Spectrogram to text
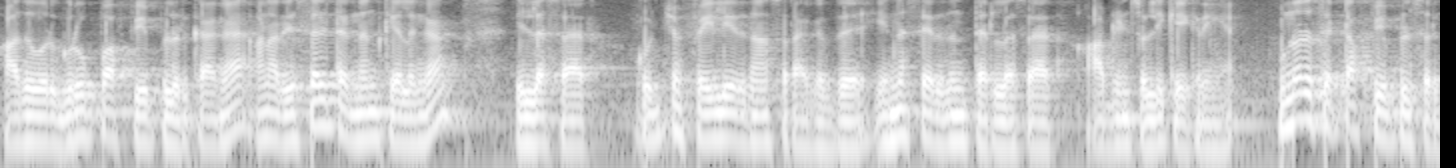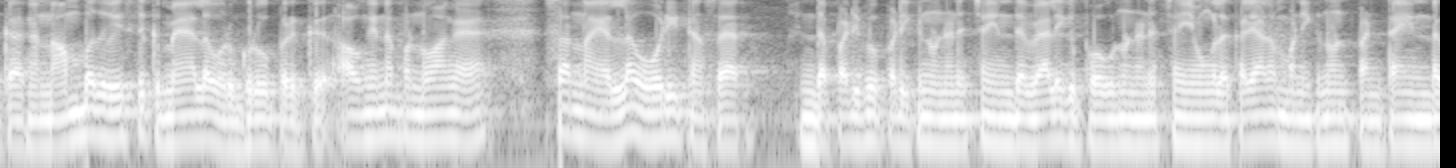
அது ஒரு குரூப் ஆஃப் பீப்புள் இருக்காங்க. ஆனால் ரிசல்ட் என்னன்னு கேளுங்க. இல்லை சார் கொஞ்சம் ஃபெயிலியர் தான் சார் ஆகுது. என்ன செய்யறதுன்னு தெரில சார் அப்படின்னு சொல்லி கேட்குறீங்க இன்னொரு செட் ஆஃப் பீப்புள்ஸ் இருக்காங்க. அந்த ஐம்பது வயசுக்கு மேலே ஒரு குரூப் இருக்குது அவங்க என்ன பண்ணுவாங்க? சார் நான் எல்லாம் ஓடிட்டேன் சார் இந்த படிப்பு படிக்கணும்னு நினச்சேன் இந்த வேலைக்கு போகணும்னு நினச்சேன் இவங்களை கல்யாணம் பண்ணிக்கணும்னு பண்ணிட்டேன் இந்த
